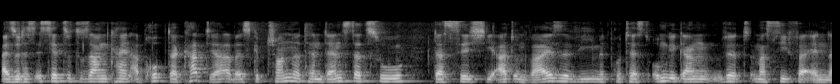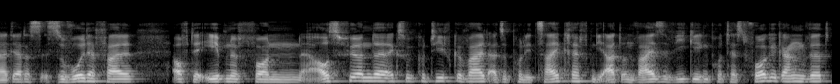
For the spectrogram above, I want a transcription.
Also das ist jetzt sozusagen kein abrupter Cut, ja, aber es gibt schon eine Tendenz dazu, dass sich die Art und Weise, wie mit Protest umgegangen wird, massiv verändert. Ja, das ist sowohl der Fall auf der Ebene von ausführender Exekutivgewalt, also Polizeikräften, die Art und Weise, wie gegen Protest vorgegangen wird,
